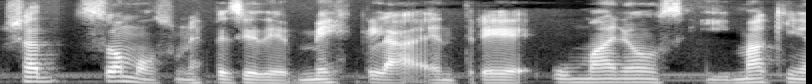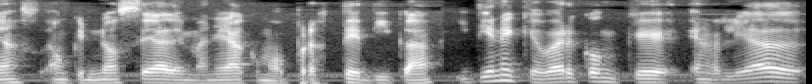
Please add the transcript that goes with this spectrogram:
ya somos una especie de mezcla entre humanos y máquinas, aunque no sea de manera como prostética. Y tiene que ver con que en realidad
